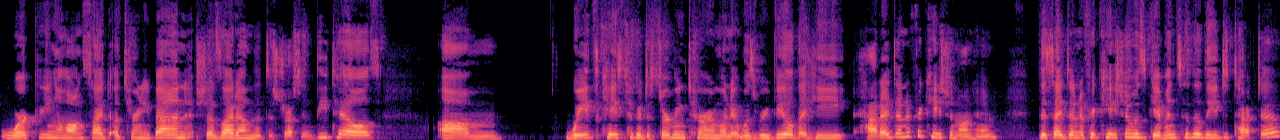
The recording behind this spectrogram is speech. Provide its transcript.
working alongside attorney Ben, sheds light on the distressing details. Um, Wade's case took a disturbing turn when it was revealed that he had identification on him. This identification was given to the lead detective.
